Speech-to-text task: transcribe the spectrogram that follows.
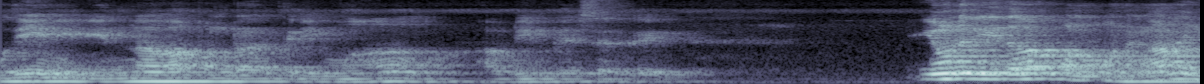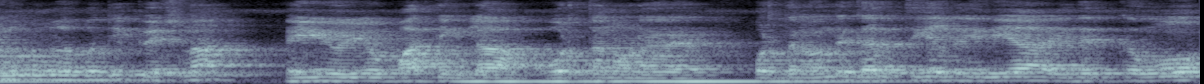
உதயநிதி என்னெல்லாம் பண்ணுறாரு தெரியுமா? அப்படின்னு பேசுறது. இவனுக்கு இதெல்லாம் பண்ணுவானுங்க. ஆனால் இவனுங்களை பற்றி பேசினா ஐயோ ஐயோ பார்த்தீங்களா ஒருத்தனோட ஒருத்தனை வந்து கருத்தியல் ரீதியாக எதிர்க்கவும்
